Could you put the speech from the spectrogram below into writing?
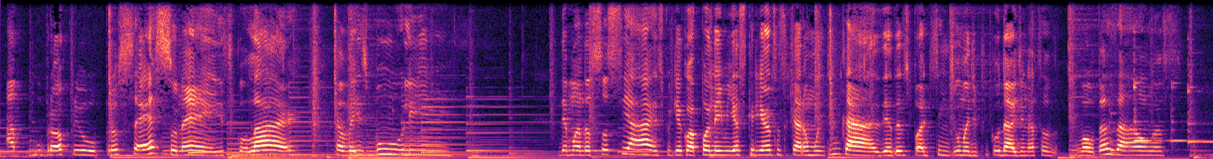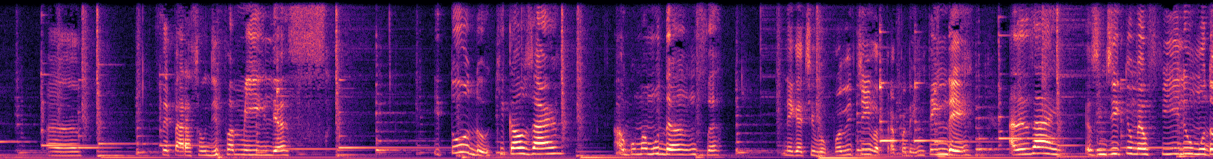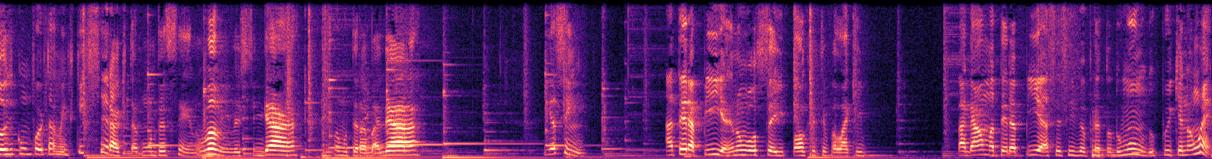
a, o próprio processo né, escolar, talvez bullying, demandas sociais, porque com a pandemia as crianças ficaram muito em casa e às vezes pode sentir uma dificuldade nessas voltas às aulas, separação de famílias. E tudo que causar alguma mudança negativa ou positiva para poder entender. Às vezes, ai, eu senti que o meu filho mudou de comportamento. O que, será que está acontecendo? Vamos investigar, vamos trabalhar. E assim, a terapia, eu não vou ser hipócrita e falar que pagar uma terapia é acessível para todo mundo, porque não é.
